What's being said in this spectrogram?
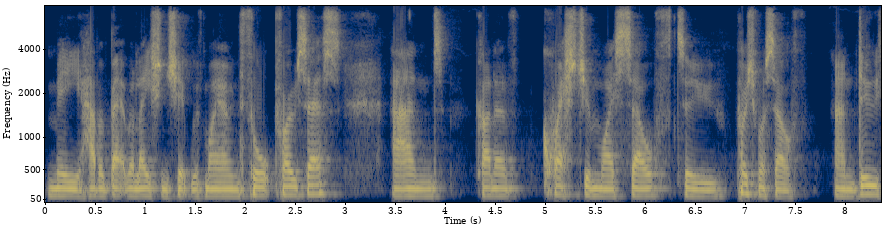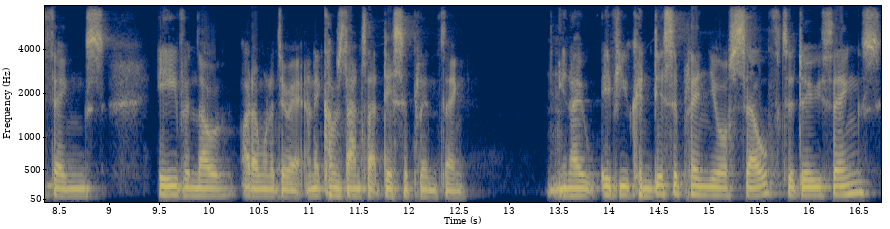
me have a better relationship with my own thought process and kind of question myself to push myself and do things even though I don't want to do it. And it comes down to that discipline thing. Mm. You know, if you can discipline yourself to do things,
